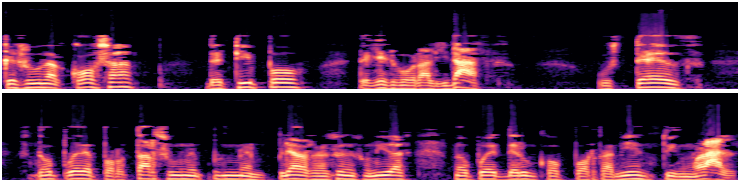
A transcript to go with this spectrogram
que es una cosa de tipo de que es moralidad. Usted no puede portarse un, empleado de las Naciones Unidas, no puede tener un comportamiento inmoral,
